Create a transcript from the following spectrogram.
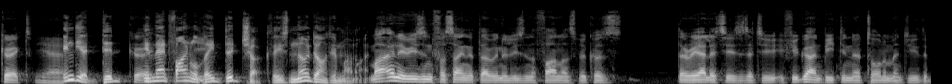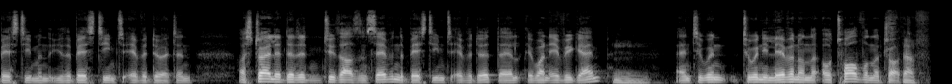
Correct. Yeah, India did, Correct. in that final, they did choke. There's no doubt in my mind. My only reason for saying that they were going to lose in the final is because the reality is that you, if you go and beat in a tournament, you're the best team and you're the best team to ever do it. And Australia did it in 2007, the best team to ever do it. They, they won every game. Hmm. And to win to win 11 on the or 12 on the trot, tough.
